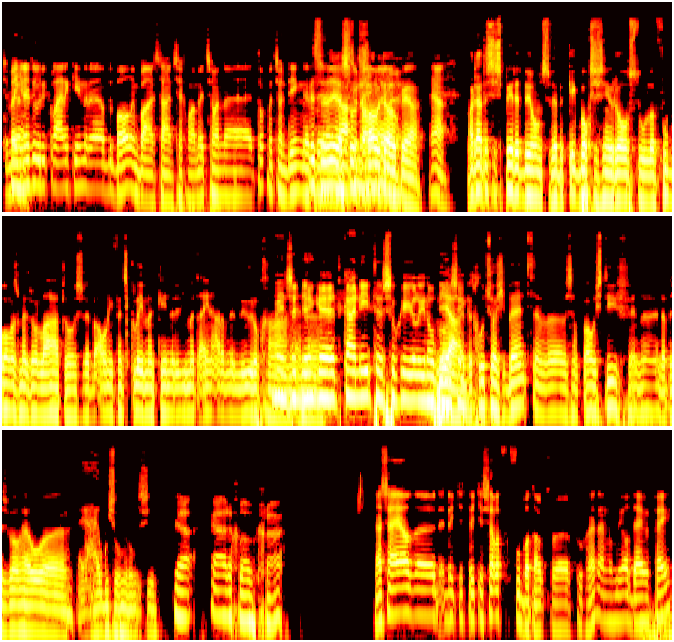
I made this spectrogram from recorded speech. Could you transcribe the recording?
is een beetje Ja. net hoe die kleine kinderen op de bowlingbaan staan, zeg maar. Met zo'n, eh, toch met zo'n ding. Dat, Dit is ja, zo'n eh, ook, ja. Ja. Maar dat is de spirit bij ons. We hebben kickboxers in rolstoelen, voetballers met rollators. We hebben OnlyFans klimmen, kinderen die met één arm de muur op gaan. Mensen En, denken, eh, het kan niet, dan zoeken jullie een ja, oplossing. je bent goed zoals je bent en we, we zijn positief. En, eh, en dat is wel heel, eh, ja, heel bijzonder om te zien. Ja, ja, dat geloof ik graag. Nou, zei je al dat, je, dat je zelf gevoetbald ook vroeger, hè? Dan noemde je al DWV.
